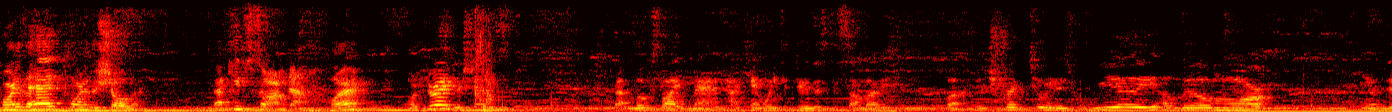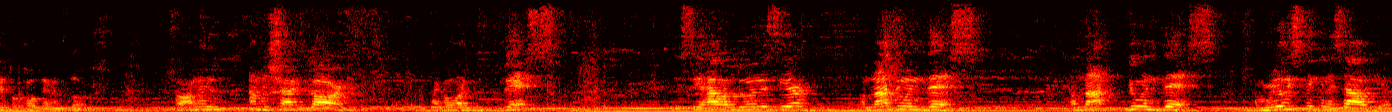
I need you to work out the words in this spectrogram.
point of the head, point of the shoulder. That keeps his arm down. All right? One, three. Your shins. That looks like, man, I can't wait to do this to somebody. But the trick to it is really a little more, you know, difficult than it looks. So I'm in, I'm in Shy's guard. I go like this. You see how I'm doing this here? I'm not doing this. I'm not doing this. I'm really sticking this out here.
